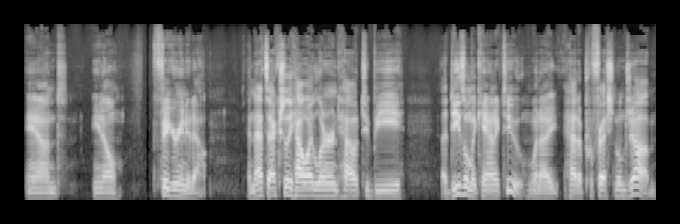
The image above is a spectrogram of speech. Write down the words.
and, you know, figuring it out. And that's actually how I learned how to be a diesel mechanic too when I had a professional job,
